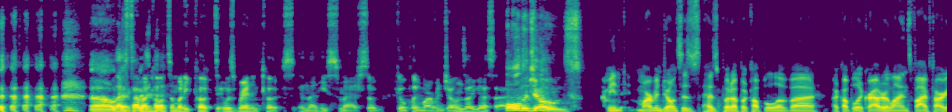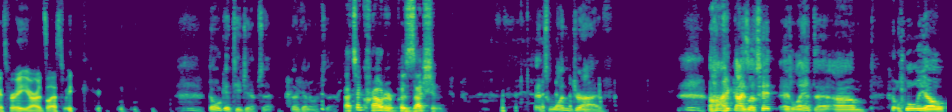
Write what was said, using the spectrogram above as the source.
uh, okay. Last time I called somebody cooked, it was Brandin Cooks, and then he smashed. So go play Marvin Jones, I guess. I, all the Jones. I mean, Marvin Jones has has put up a couple of uh a couple of Crowder lines, five targets for eight yards last week. Don't get TJ upset. Don't get him upset. That's a Crowder possession. That's one drive. All right, guys, let's hit Atlanta. Um, Julio,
